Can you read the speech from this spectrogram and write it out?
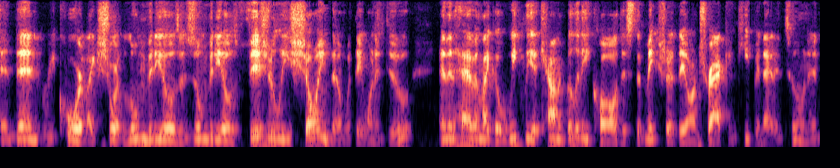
and then record like short Loom videos or Zoom videos visually showing them what they want to do. And then having like a weekly accountability call just to make sure they're on track and keeping that in tune and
